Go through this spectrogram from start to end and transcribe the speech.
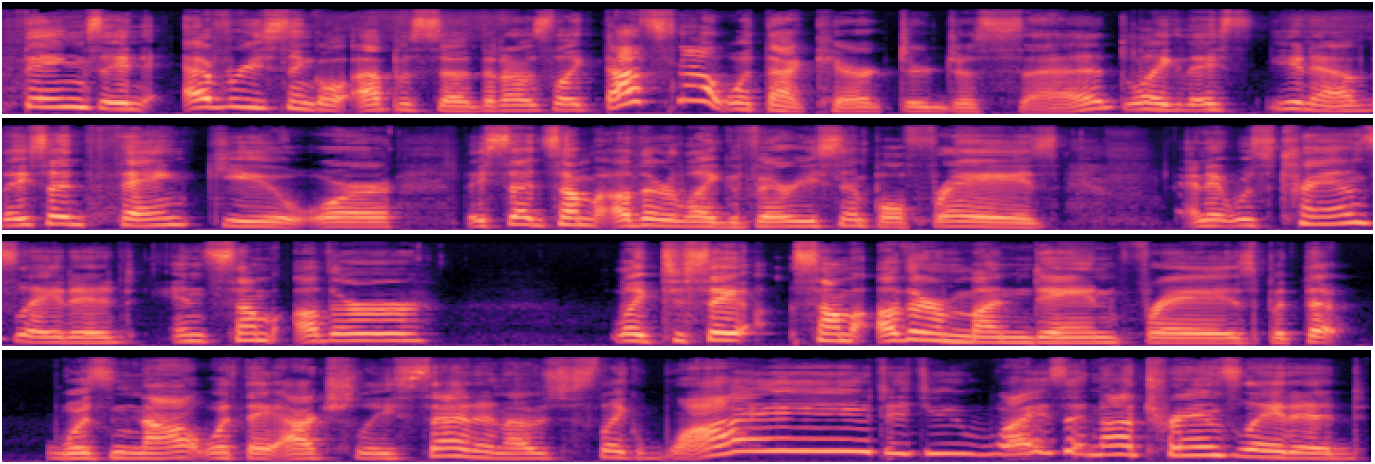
things in every single episode that I was like, that's not what that character just said. Like they, you know, they said thank you or they said some other like very simple phrase and it was translated in some other like to say some other mundane phrase, but that was not what they actually said and I was just like, why did you why is it not translated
